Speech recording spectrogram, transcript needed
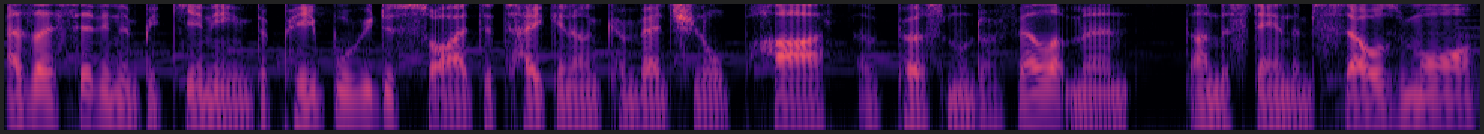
As I said in the beginning, the people who decide to take an unconventional path of personal development, to understand themselves more,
